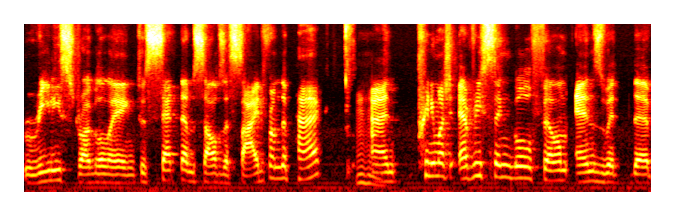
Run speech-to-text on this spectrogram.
really struggling to set themselves aside from the pack Mhm. and pretty much every single film ends with the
